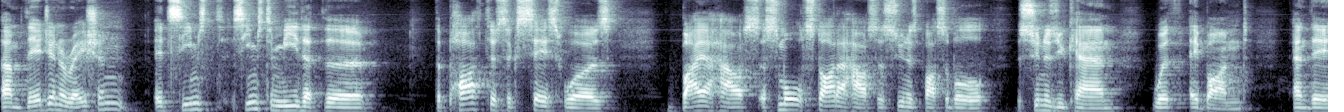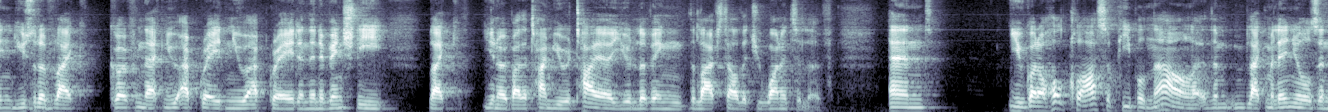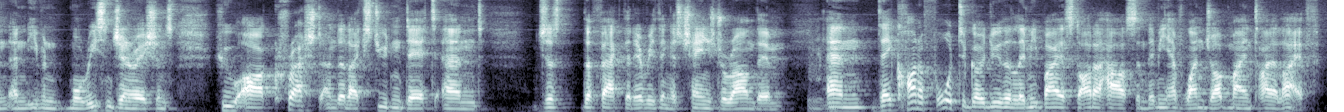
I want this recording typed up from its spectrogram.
um, their generation, it seems seems to me that the the path to success was buy a house, a small starter house as soon as possible, as soon as you can, with a bond, and then you sort of like go from that new upgrade, new upgrade, and then eventually, like you know, by the time you retire, you're living the lifestyle that you wanted to live, and you've got a whole class of people now, like, the, like millennials and, and even more recent generations, who are crushed under like student debt and just the fact that everything has changed around them. Mm-hmm. And they can't afford to go do the let me buy a starter house and let me have one job my entire life.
